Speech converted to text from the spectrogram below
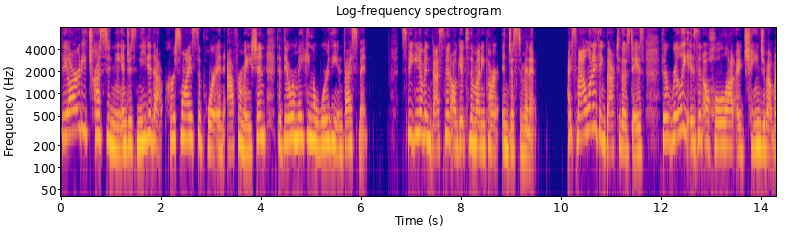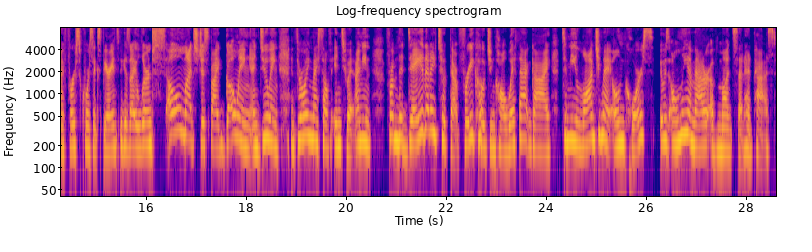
They already trusted me and just needed that personalized support and affirmation that they were making a worthy investment. Speaking of investment, I'll get to the money part in just a minute. I smile when I think back to those days. There really isn't a whole lot I'd change about my first course experience because I learned so much just by going and doing and throwing myself into it. I mean, from the day that I took that free coaching call with that guy to me launching my own course, it was only a matter of months that had passed.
